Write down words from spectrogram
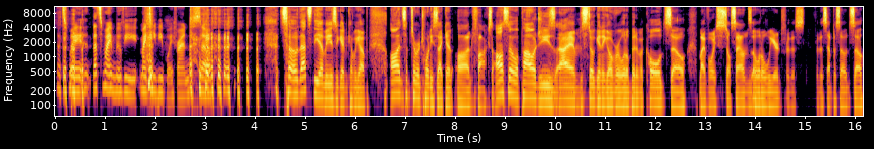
That's my that's my movie my TV boyfriend. So so that's the Emmys again coming up on September 22nd on Fox. Also, apologies, I am still getting over a little bit of a cold, so my voice still sounds a little weird for this for this episode. So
